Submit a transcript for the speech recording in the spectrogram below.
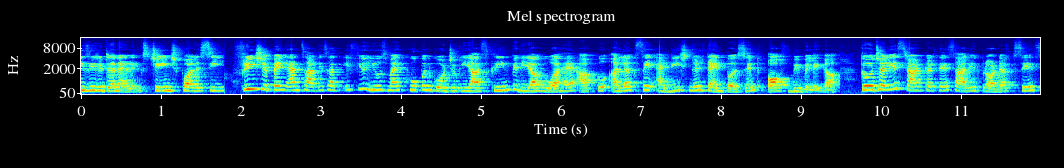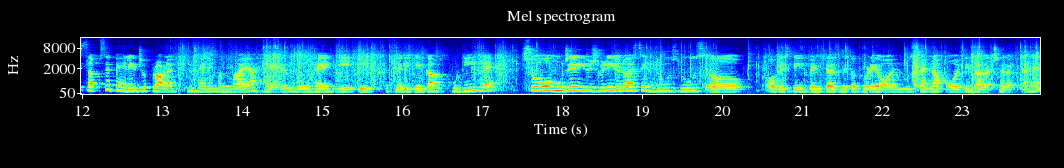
easy return and exchange policy free shipping and साथ ही साथ if you use my coupon code जो कि यहाँ स्क्रीन पे दिया हुआ है आपको अलग से एडिशनल 10 परसेंट ऑफ़ भी मिलेगा। तो चलिए स्टार्ट करते हैं सारे प्रोडक्ट से। सबसे पहले जो प्रोडक्ट मैंने मंगवाया है वो है ये एक तरीके का हुडी है। सो so, मुझे यूजुअली यू नो ऐसे लूज लूज ऑब्वियसली विंटर्स में तो थोड़े और लूज पहनना और भी ज़्यादा अच्छा लगता है।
